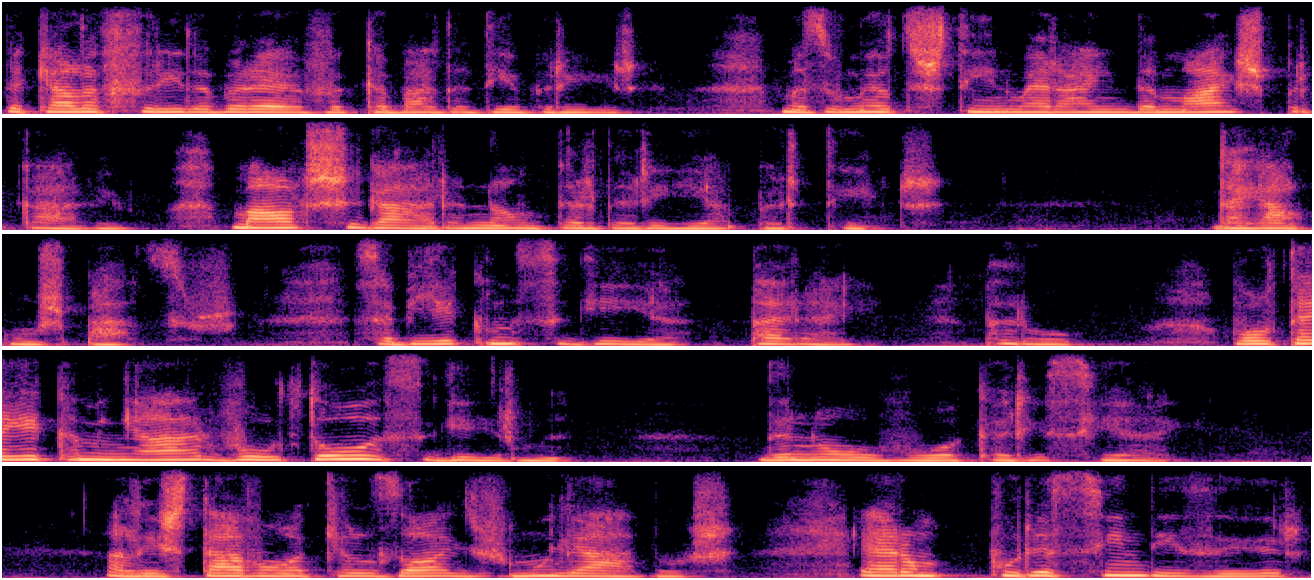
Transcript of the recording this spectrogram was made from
daquela ferida breve acabada de abrir, mas o meu destino era ainda mais precário. Mal chegara, não tardaria a partir. Dei alguns passos. Sabia que me seguia. Parei. Parou. Voltei a caminhar, voltou a seguir-me. De novo o acariciei. Ali estavam aqueles olhos molhados. Eram, por assim dizer,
